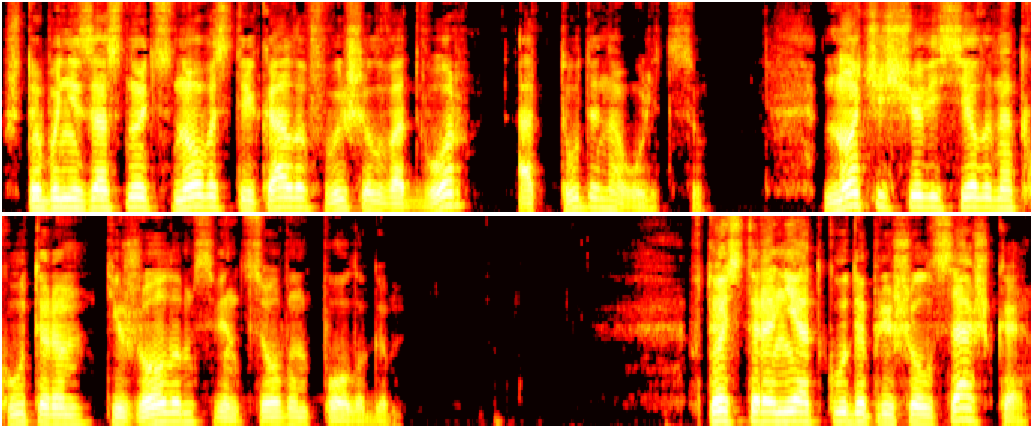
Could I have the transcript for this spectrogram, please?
Чтобы не заснуть снова, Стрекалов вышел во двор, оттуда на улицу. Ночь еще висела над хутором тяжелым свинцовым пологом. В той стороне, откуда пришел Сашка,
